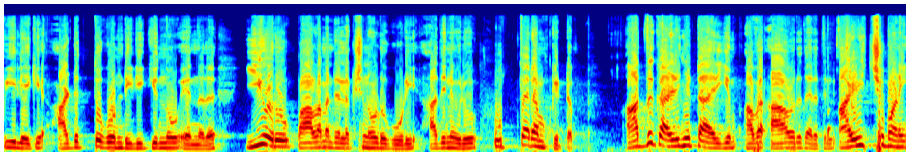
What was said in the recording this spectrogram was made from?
പിയിലേക്ക് അടുത്തുകൊണ്ടിരിക്കുന്നു എന്നത് ഈ ഒരു പാർലമെന്റ് ഇലക്ഷനോട് കൂടി അതിനൊരു ഉത്തരം കിട്ടും. അത് കഴിഞ്ഞിട്ടായിരിക്കും അവർ ആ ഒരു തരത്തിൽ അഴിച്ചുപണി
